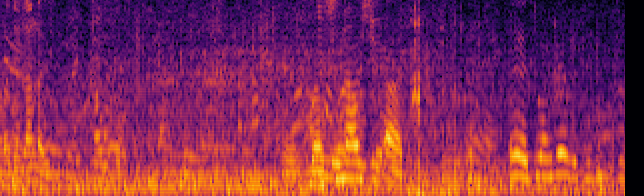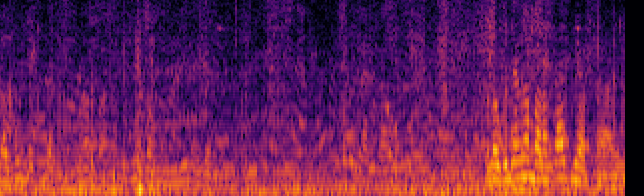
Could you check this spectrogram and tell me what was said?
Unajazanga hivi. Eh, but she add. Eh, tuongeze tu sisi tunakuja kila siku hapa. Si kwa mwingine jamani. Unakujanga mara ngapi hapa? Eh?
